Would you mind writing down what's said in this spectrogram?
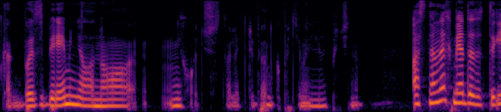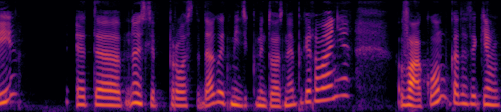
как бы забеременела, но не хочешь оставлять ребенка по тем или иным причинам? Основных методов три. Это, ну, если просто, да, говорить, медикаментозное прерывание, вакуум, когда таким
